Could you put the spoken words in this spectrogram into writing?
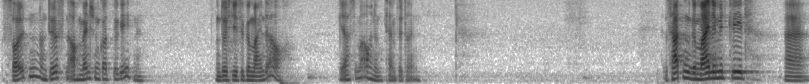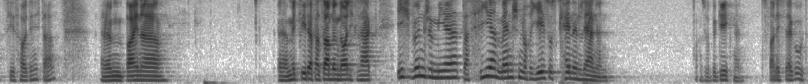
sollten und dürften auch Menschen Gott begegnen. Und durch diese Gemeinde auch. Hier sind wir auch in einem Tempel drin. Es hat ein Gemeindemitglied, äh, sie ist heute nicht da, ähm, bei einer äh, Mitgliederversammlung neulich gesagt, ich wünsche mir, dass hier Menschen noch Jesus kennenlernen, also begegnen. Das fand ich sehr gut.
